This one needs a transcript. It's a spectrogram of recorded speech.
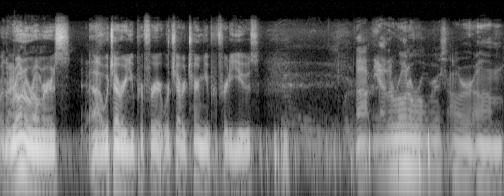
or the Rona roamers, uh, whichever you prefer, whichever term you prefer to use. Uh, yeah, the Rona roamers are um,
